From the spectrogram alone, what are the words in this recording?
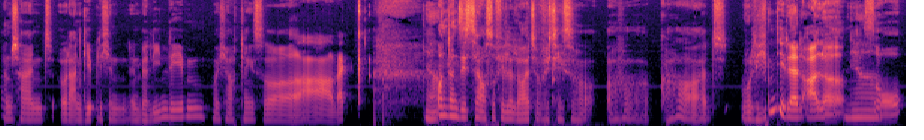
anscheinend oder angeblich in, in Berlin leben, wo ich auch denke, so, ah, weg. Ja. Und dann siehst du ja auch so viele Leute, wo ich denke so, oh Gott, wo leben die denn alle? Ja. So.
